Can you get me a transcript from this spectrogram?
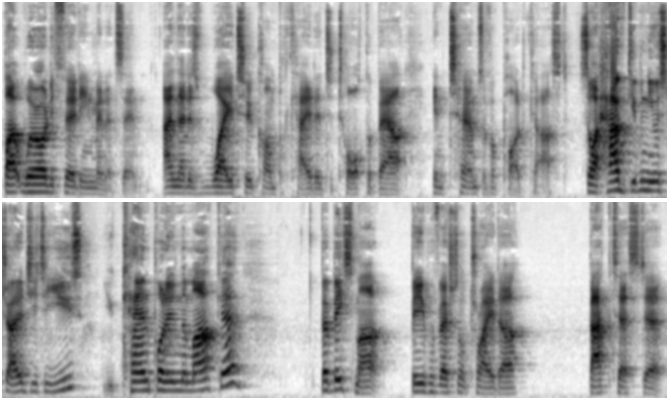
But we're already 13 minutes in, and that is way too complicated to talk about in terms of a podcast. So I have given you a strategy to use. You can put it in the market, but be smart, be a professional trader, backtest it,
